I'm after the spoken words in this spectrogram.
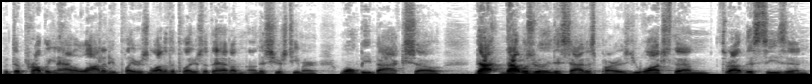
but they're probably going to have a lot of new players. And a lot of the players that they had on, on this year's team are, won't be back. So that that was really the saddest part is you watch them throughout this season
